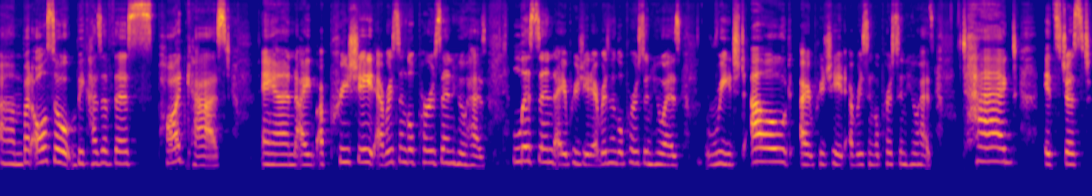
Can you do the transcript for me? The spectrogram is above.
um, but also because of this podcast. And I appreciate every single person who has listened. I appreciate every single person who has reached out. I appreciate every single person who has tagged. It's just,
